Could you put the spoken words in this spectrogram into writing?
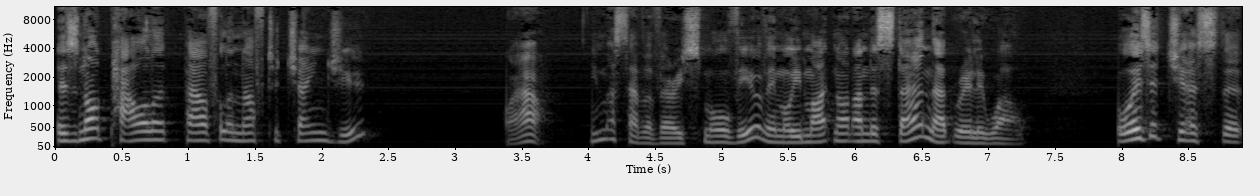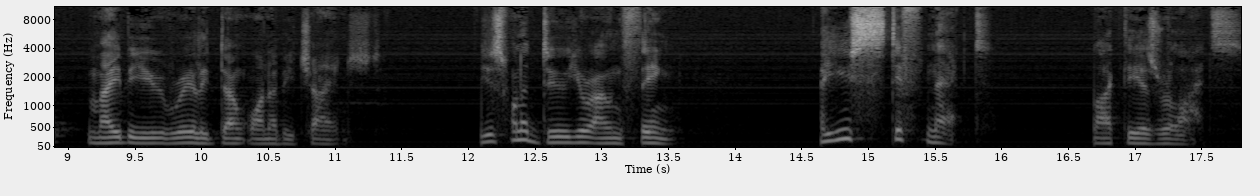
is not power, powerful enough to change you? Wow. You must have a very small view of him, or you might not understand that really well. Or is it just that maybe you really don't want to be changed? You just want to do your own thing. Are you stiff necked like the Israelites?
